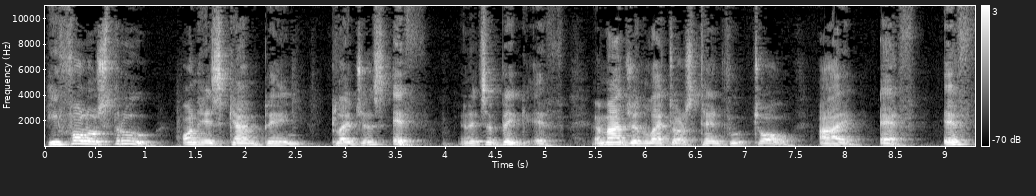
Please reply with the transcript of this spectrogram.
he follows through on his campaign pledges, if, and it's a big if, imagine letters 10 foot tall, I, F, if,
